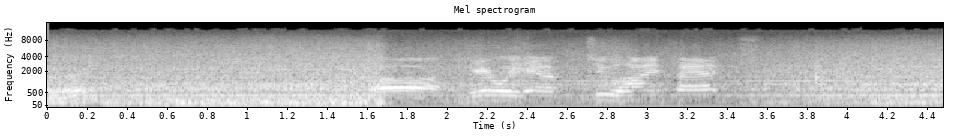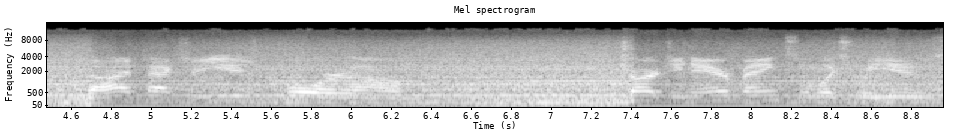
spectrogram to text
Alright. Uh, here we have two high packs. The high packs are used for um, charging air banks in which we use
